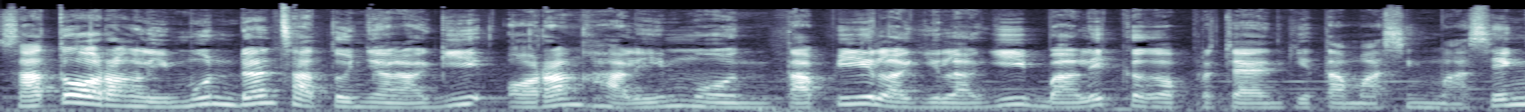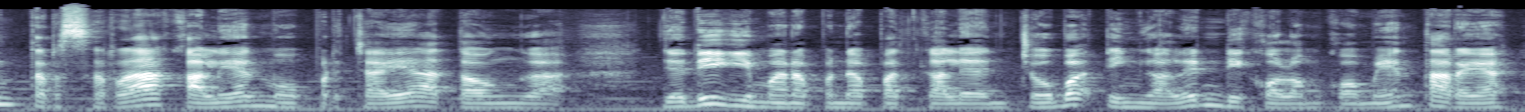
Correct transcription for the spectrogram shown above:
Satu orang Limun dan satunya lagi orang Halimun. Tapi lagi-lagi balik ke kepercayaan kita masing-masing, terserah kalian mau percaya atau enggak. Jadi gimana pendapat kalian? Coba tinggalin di kolom komentar ya.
